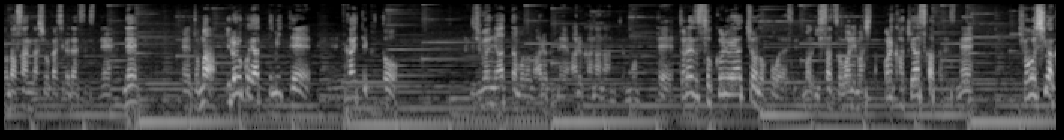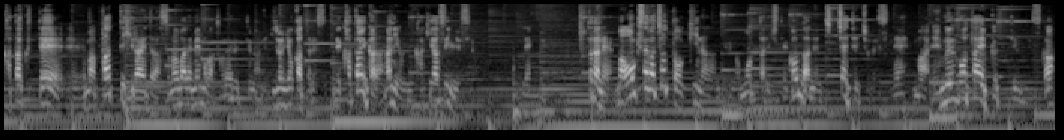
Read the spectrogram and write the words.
野田さんが紹介してくれたやつですね。で、えっ、ー、と、まあ、いろいろこうやってみて、帰っていくと、自分に合ったものがある,、ね、あるかななんて思って、とりあえず測量野帳の方はですね、まず一冊終わりました。これ書きやすかったですね。表紙が硬くて、え、まあ、パッて開いたらその場でメモが取れるっていうのは、ね、非常に良かったです。で、硬いから何より書きやすいんですよ。ね。ただね、まあ、大きさがちょっと大きいななんていうの思ったりして、今度はね、ちっちゃい手帳ですね。まあ、M5 タイプっていうんですか。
